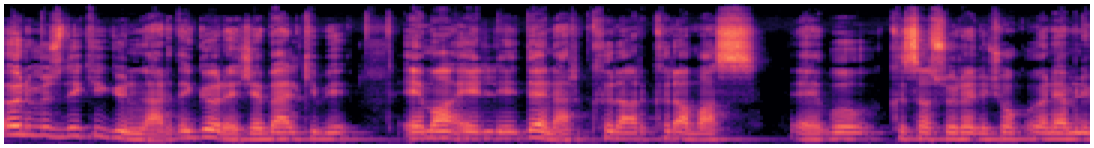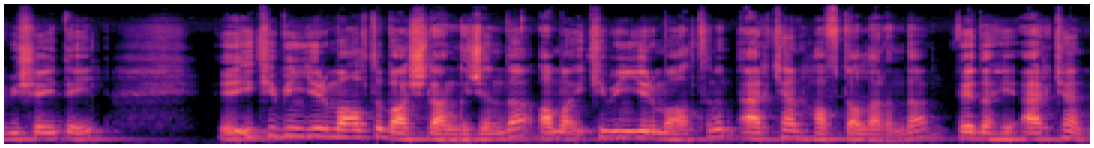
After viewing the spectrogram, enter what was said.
Önümüzdeki günlerde görece belki bir EMA 50 dener, kırar kıramaz. E, bu kısa süreli çok önemli bir şey değil. E, 2026 başlangıcında ama 2026'nın erken haftalarında ve dahi erken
